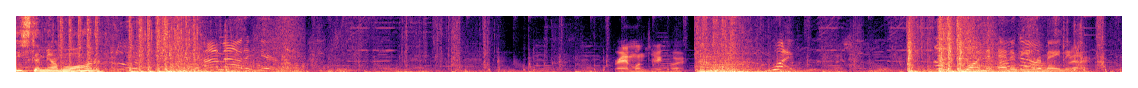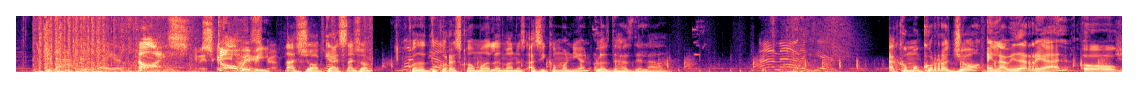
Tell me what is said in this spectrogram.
Hiciste, mi amor? I'm out of here. Ram 134. What? One enemy remaining. Last player standing. Nice. Let's go, baby. Nice job, guys. Nice job. Cuando tú corres cómodo las manos, así como Neon, o las dejas de lado. Here. ¿Cómo corro yo en la vida real? O I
